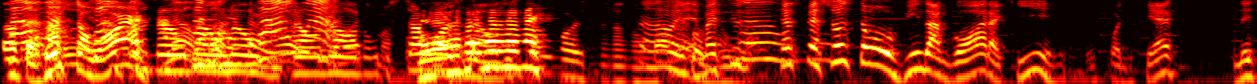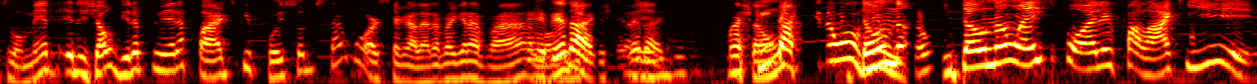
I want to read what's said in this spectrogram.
Do Star Wars? Não, não, não, não, não, não, do Star Wars não, não. Não, é, mas se, Não. se as pessoas estão ouvindo agora aqui o podcast, nesse momento, eles já ouviram a primeira parte que foi sobre Star Wars, que a galera vai gravar. É verdade, é verdade. Mas Então- quem tá aqui não ouviu. Então não, Então, então não é spoiler falar que.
